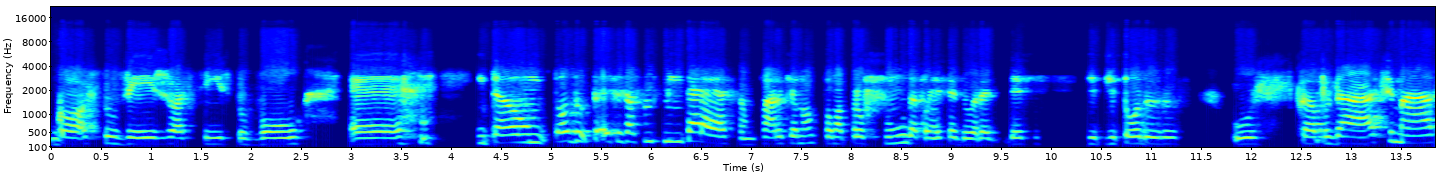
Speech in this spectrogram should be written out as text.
gosto, vejo, assisto, vou. É, Então, todos esses assuntos me interessam. Claro que eu não sou uma profunda conhecedora desses, de, de todos os, os campos da arte, mas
